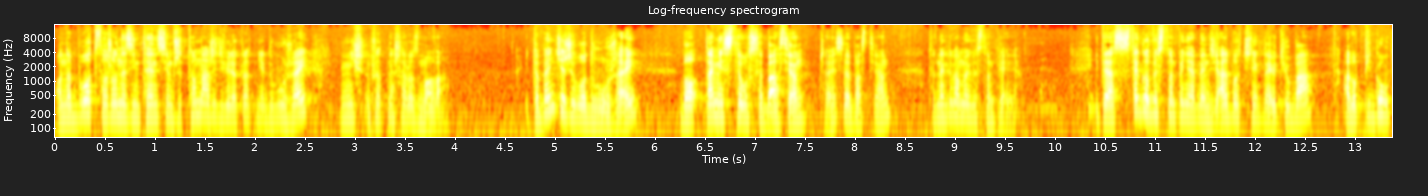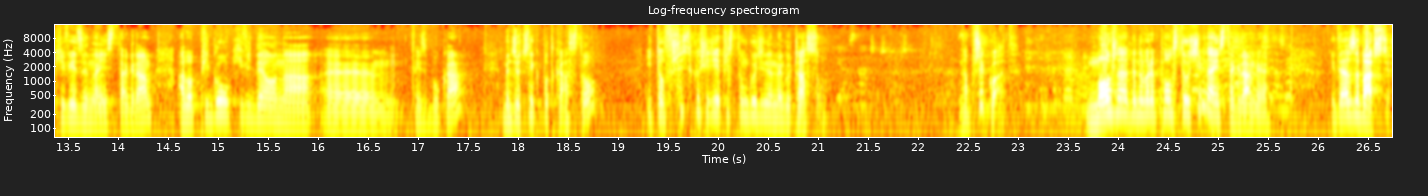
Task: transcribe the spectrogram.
ono było tworzone z intencją, że to ma żyć wielokrotnie dłużej niż na nasza rozmowa. I to będzie żyło dłużej, bo tam jest z tyłu Sebastian, cześć Sebastian, to nagrywa moje wystąpienia. I teraz z tego wystąpienia będzie albo odcinek na YouTube'a, albo pigułki wiedzy na Instagram, albo pigułki wideo na em, Facebooka, będzie odcinek podcastu i to wszystko się dzieje przez tą godzinę mojego czasu. Na przykład. Można będą reposty u Ciebie na Instagramie. I teraz zobaczcie.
